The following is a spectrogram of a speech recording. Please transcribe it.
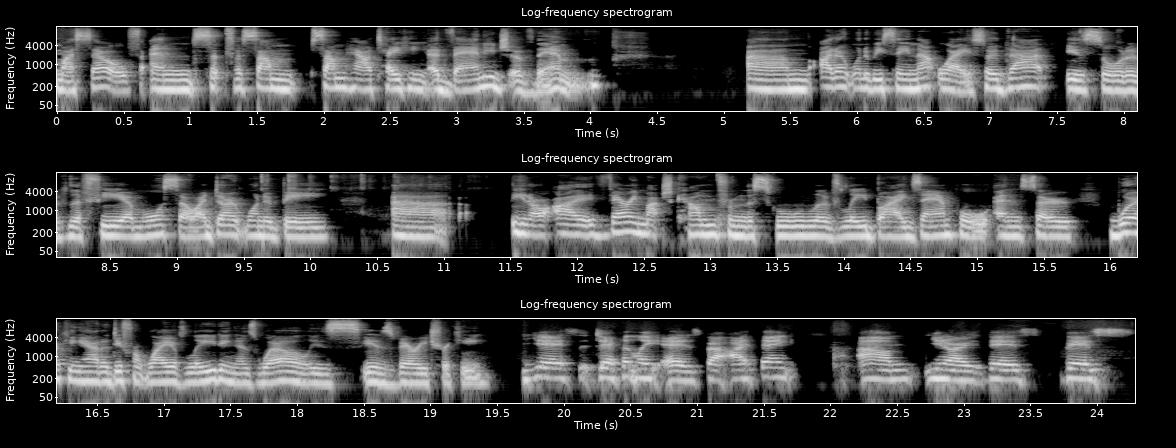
myself and for some somehow taking advantage of them, um, I don't want to be seen that way. So that is sort of the fear more so. I don't want to be, uh, you know, I very much come from the school of lead by example, and so working out a different way of leading as well is is very tricky. Yes, it definitely is. But I think, um, you know, there's there's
